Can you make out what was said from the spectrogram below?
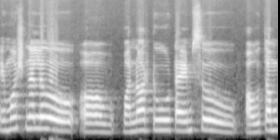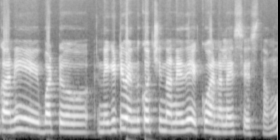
Emotional one or two times అవుతాం కానీ బట్ నెగిటివ్ ఎందుకు వచ్చింది అనేది ఎక్కువ అనలైజ్ చేస్తాము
